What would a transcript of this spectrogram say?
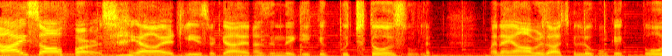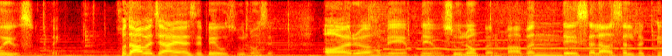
आई सॉ फ़र्स्ट या एटलीस्ट क्या है ना, ज़िंदगी के कुछ तो उसूल है। मैंने यहाँ पर तो आजकल लोगों के कोई उसूल नहीं। खुदा बचाए ऐसे बेउसूलों से। और हमें अपने उसूलों पर पाबंद सलासल रखे।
